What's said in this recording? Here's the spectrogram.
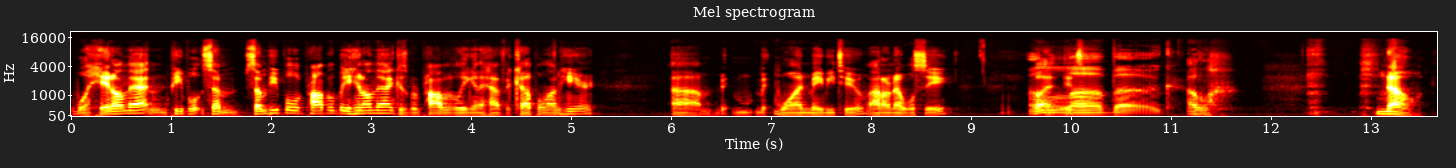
will hit on that, and people some some people will probably hit on that because we're probably going to have a couple on here, um, m- m- one maybe two. I don't know. We'll see. A But it's- love bug. Oh, no.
